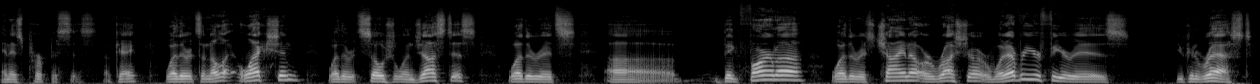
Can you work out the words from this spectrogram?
and his purposes, okay? Whether it's an ele- election, whether it's social injustice, whether it's uh, big pharma, whether it's China or Russia or whatever your fear is, you can rest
